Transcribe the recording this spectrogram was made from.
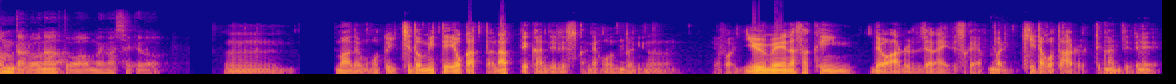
うんだろうなとは思いましたけど。うん。まあでも本当一度見てよかったなっていう感じですかね、本当に。ううんん。やっぱ有名な作品ではあるじゃないですか、やっぱりうん聞いたことあるって感じで。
